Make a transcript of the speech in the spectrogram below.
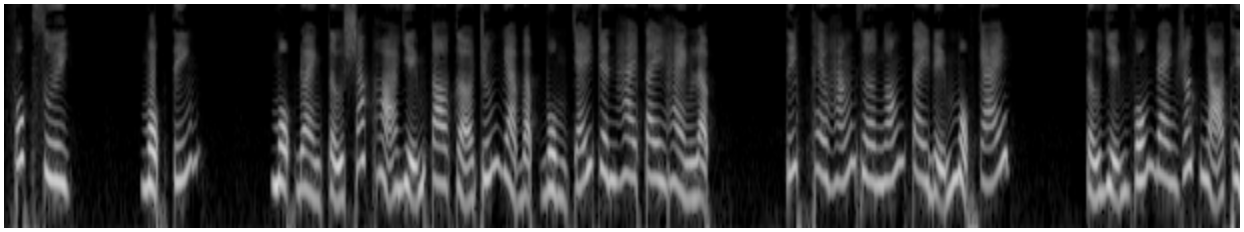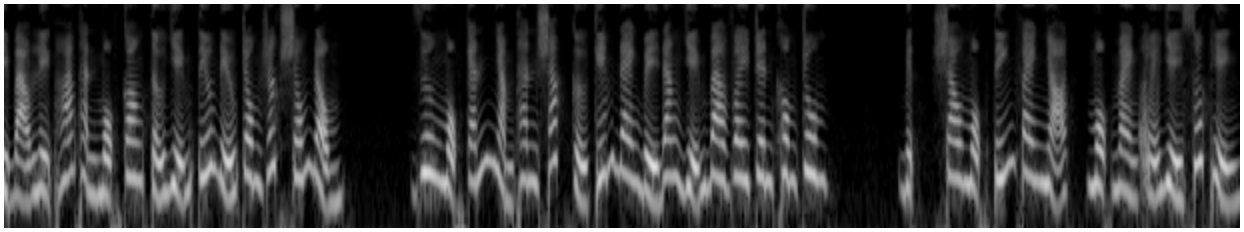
Phúc suy. Một tiếng. Một đoàn tử sắc hỏa diễm to cỡ trứng gà bập bùng cháy trên hai tay hàng lập. Tiếp theo hắn giơ ngón tay điểm một cái. Tử diễm vốn đang rất nhỏ thì bạo liệt hóa thành một con tử diễm tiếu điểu trông rất sống động. Dương một cánh nhằm thanh sắc cự kiếm đang bị đăng diễm bao vây trên không trung. Bịch, sau một tiếng vang nhỏ, một màn ủy dị xuất hiện.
